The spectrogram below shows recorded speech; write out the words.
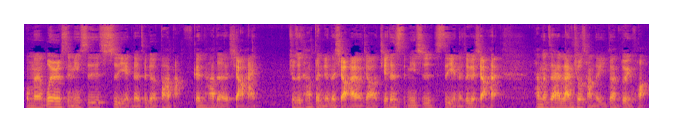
我们威尔史密斯饰演的这个爸爸跟他的小孩，就是他本人的小孩，叫杰登史密斯饰演的这个小孩，他们在篮球场的一段对话。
